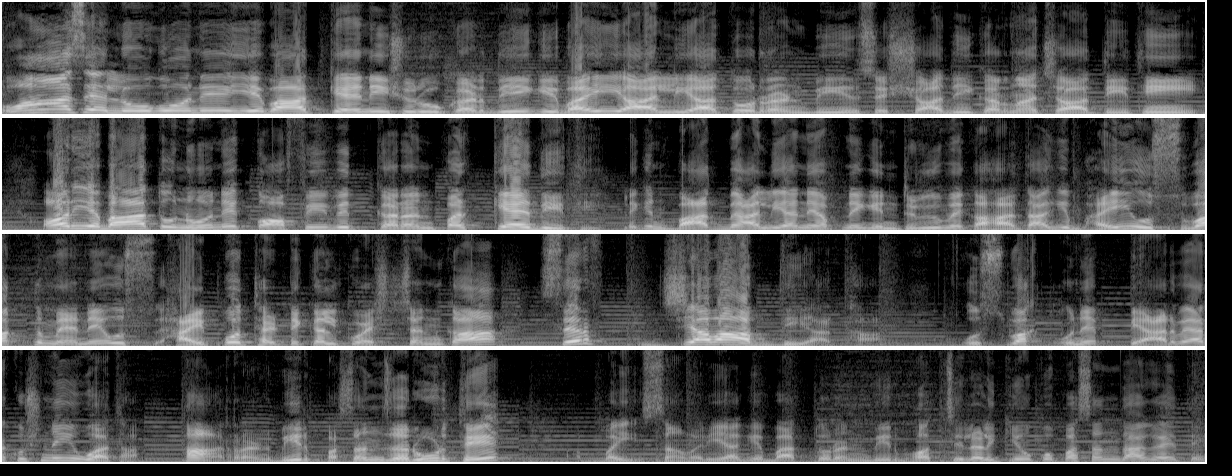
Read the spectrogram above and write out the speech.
वहाँ से लोगों ने यह बात कहनी शुरू कर दी कि भाई आलिया तो रणबीर से शादी करना चाहती थी और यह बात उन्होंने कॉफ़ी विद करण पर कह दी थी। लेकिन बाद में आलिया ने अपने एक इंटरव्यू में कहा था कि भाई उस वक्त मैंने उस हाइपोथेटिकल क्वेश्चन का सिर्फ़ जवाब दिया था। उस वक्त उन्हें प्यार व्यार कुछ नहीं हुआ था। हाँ रणबीर पसंद ज़रूर थे। अब भाई, सांवरिया के बाद तो रणबीर बहुत सी लड़कियों को पसंद आ गए थे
